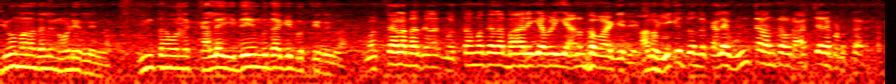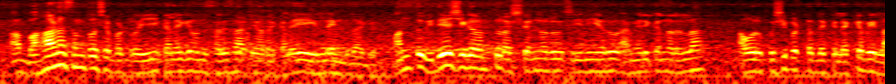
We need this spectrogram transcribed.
ಜೀವಮಾನದಲ್ಲಿ ನೋಡಿರಲಿಲ್ಲ. ಇಂತಹ ಒಂದು ಕಲೆ ಇದೆ ಎಂಬುದಾಗಿ ಗೊತ್ತಿರಲಿಲ್ಲ. ಮೊತ್ತಲ ಮೊತ್ತ ಮೊದಲ ಬಾರಿಗೆ ಅವರಿಗೆ ಅನುಭವ ಆಗಿದೆ. ಹೀಗಿದ್ದೊಂದು ಕಲೆ ಉಂಟಾ ಅಂತ ಅವರು ಆಶ್ಚರ್ಯ ಪಡ್ತಾರೆ. ಬಹಳ ಬಹಳ ಸಂತೋಷಪಟ್ಟರು ಈ ಕಲೆಗೆ ಒಂದು ಸರಿಸಾಟಿಯಾದ ಕಲೆಯೇ ಇಲ್ಲ ಎಂಬುದಾಗಿ. ಅಂತೂ ವಿದೇಶಿಗರಂತೂ ರಷ್ಯನ್ನರು ಚೀನಿಯರು ಅಮೆರಿಕನ್ನರೆಲ್ಲ ಅವರು ಖುಷಿಪಟ್ಟದ್ದಕ್ಕೆ ಲೆಕ್ಕವೇ ಇಲ್ಲ.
